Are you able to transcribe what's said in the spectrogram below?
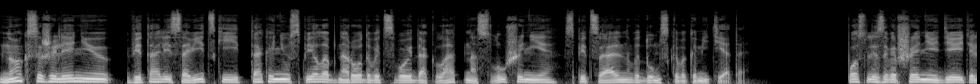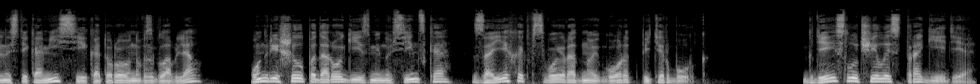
Но, к сожалению, Виталий Савицкий так и не успел обнародовать свой доклад на слушание специального думского комитета. После завершения деятельности комиссии, которую он возглавлял, он решил по дороге из Минусинска заехать в свой родной город Петербург, где и случилась трагедия,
